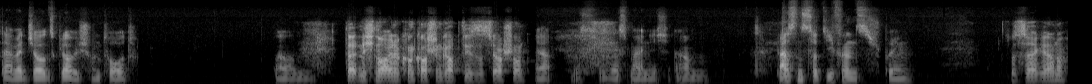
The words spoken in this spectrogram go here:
da wäre Jones, glaube ich, schon tot. Ähm, Der hat nicht nur eine Concussion gehabt dieses Jahr schon. ja, das, das meine ich. Ähm, lass uns zur Defense springen. Sehr gerne.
